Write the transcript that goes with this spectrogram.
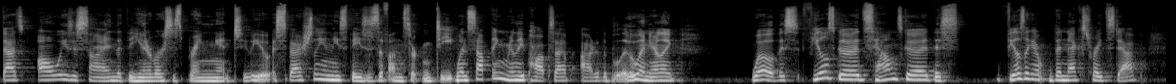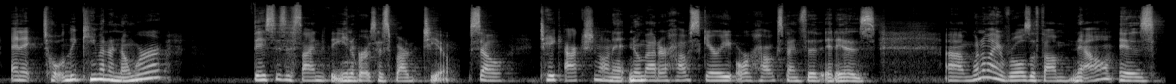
that's always a sign that the universe is bringing it to you, especially in these phases of uncertainty. When something really pops up out of the blue and you're like, whoa, this feels good, sounds good, this feels like a, the next right step and it totally came out of nowhere, this is a sign that the universe has brought it to you. So take action on it, no matter how scary or how expensive it is. Um, one of my rules of thumb now is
